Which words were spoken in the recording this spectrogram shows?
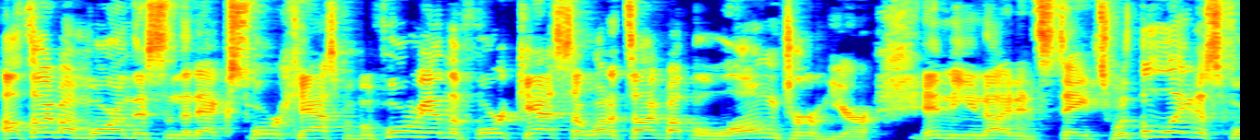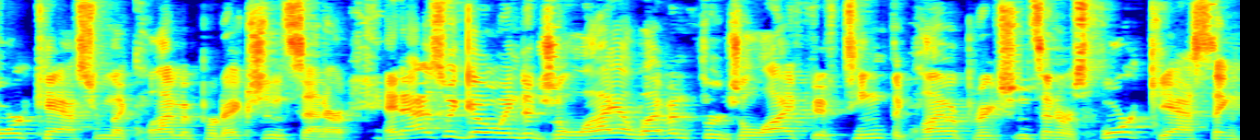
I'll talk about more on this in the next forecast. But before we end the forecast, I want to talk about the long term here in the United States with the latest forecast from the Climate Prediction Center. And as we go into July 11th through July 15th, the Climate Prediction Center is forecasting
